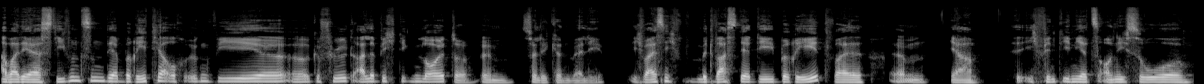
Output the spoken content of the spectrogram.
Aber der Stevenson, der berät ja auch irgendwie äh, gefühlt alle wichtigen Leute im Silicon Valley. Ich weiß nicht, mit was der die berät, weil ähm, ja, ich finde ihn jetzt auch nicht so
